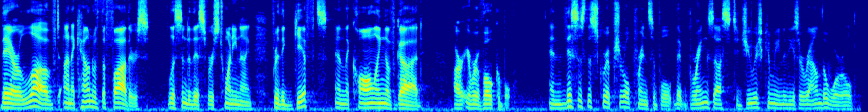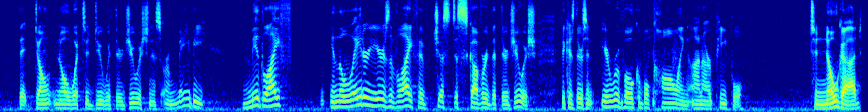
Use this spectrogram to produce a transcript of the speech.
they are loved on account of the fathers. listen to this, verse 29. For the gifts and the calling of God are irrevocable. And this is the scriptural principle that brings us to Jewish communities around the world that don't know what to do with their Jewishness, or maybe midlife, in the later years of life, have just discovered that they're Jewish. Because there's an irrevocable calling on our people to know God,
